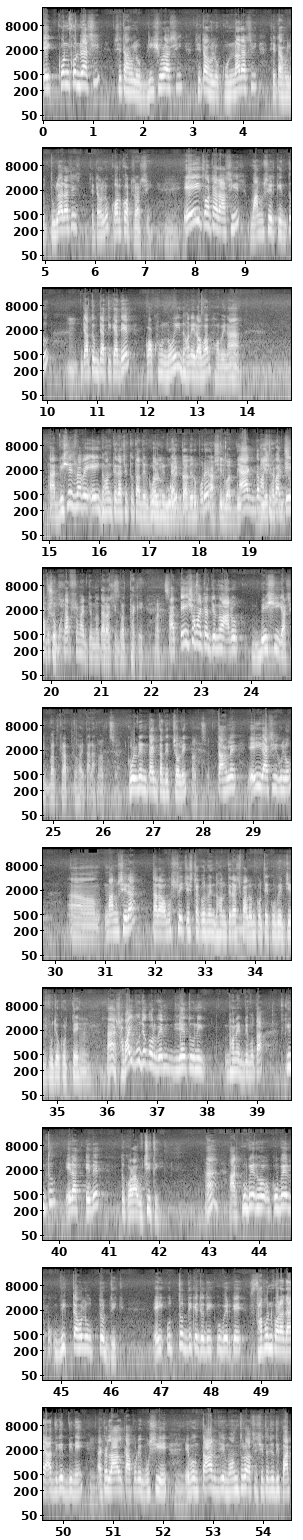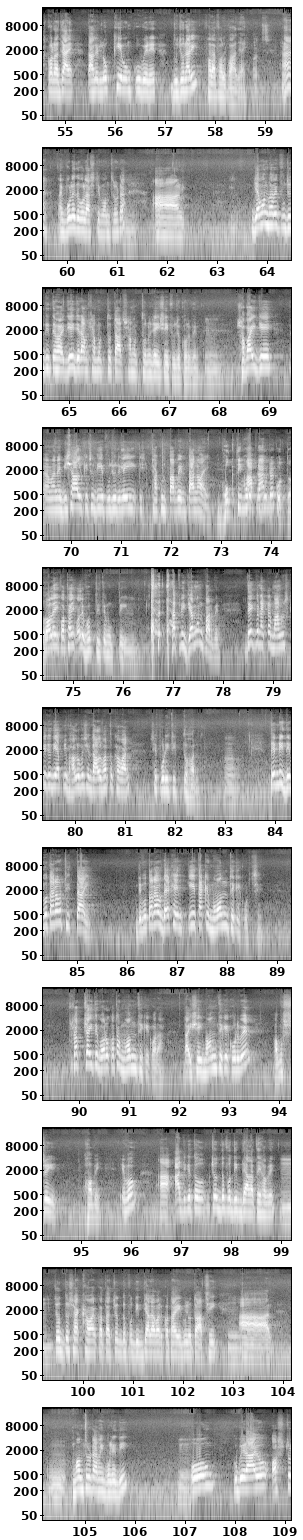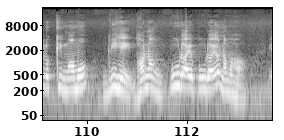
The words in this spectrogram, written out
এই কোন কোন রাশি? সেটা হলো বৃষ রাশি সেটা হলো কন্যা রাশি সেটা হলো তুলা রাশি সেটা হলো কর্কট রাশি। এই কটা রাশির মানুষের কিন্তু জাতক জাতিকাদের কখনোই ধনের অভাব হবে না। আর বিশেষভাবে এই ধনতেরাসে তো তাদের গোল্ডেন কুবের তাদের উপরে আশীর্বাদ দিয়ে একদম আশীর্বাদ দিয়ে সব সময়ের জন্য তার আচ্ছা। আশীর্বাদ থাকে। আচ্ছা। আর এই সময়টার জন্য আরও বেশি আশীর্বাদ প্রাপ্ত হয় তারা। আচ্ছা। গোল্ডেন টাইম তাদের চলে। আচ্ছা। তাহলে এই রাশিগুলো আহ, মানুষেরা তারা অবশ্যই চেষ্টা করবেন ধনতেরাস পালন করতে কুবেরজির পুজো করতে। হ্যাঁ সবাই পুজো করবেন যেহেতু উনি ধনের দেবতা। কিন্তু এরা এদের তো করা উচিতই। হ্যাঁ আর কুবের কুবের দিকটা হলো উত্তর দিক। এই উত্তর দিকে যদি কুবেরকে স্থাপন করা যায় আজকের দিনে একটা লাল কাপড়ে বসিয়ে এবং তার যে মন্ত্র আছে সেটা যদি পাঠ করা যায় তাহলে লক্ষ্মী এবং কুবেরের দুজনারই ফলাফল পাওয়া যায়। আচ্ছা। হ্যাঁ আমি বলে দেবো লাস্টে মন্ত্রটা। আর যেমনভাবে পুজো দিতে হয় যে যেরাম সামর্থ্য তার সামর্থ্য অনুযায়ী সেই পুজো করবেন। সবাই যে মানে বিশাল কিছু দিয়ে পুজো দিলেই ঠাকুর পাবেন তা নয়। ভক্তি পুজোটা করতে হবে। বলে কথাই বলে ভক্তিতে মুক্তি। আপনি যেমন পারবেন। দেখবেন একটা মানুষকে যদি আপনি ভালোবেসে ডাল ভাতও খাওয়ান সে পরিতৃপ্ত হন। হ্যাঁ। তেমনি দেবতারাও ঠিক তাই। দেবতারাও দেখেন কে তাকে মন থেকে করছে। সবচাইতে বড় কথা মন থেকে করা। তাই সেই মন থেকে করবেন অবশ্যই হবে। এবং আজকে তো চোদ্দ প্রদীপ জ্বালাতে হবে। চোদ্দ শাক খাওয়ার কথা চোদ্দ প্রদীপ জ্বালাবার কথা এগুলো তো আছেই। আর মন্ত্রটা আমি বলে দিই। ওং কুবেরায় অষ্টলক্ষ্মী মম গৃহে ধনং পুরয় পুরয় নমঃ।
